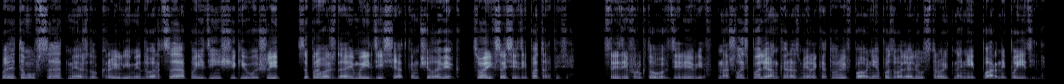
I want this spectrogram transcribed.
Поэтому в сад между крыльями дворца поединщики вышли, сопровождаемые десятком человек, своих соседей по трапезе. Среди фруктовых деревьев нашлась полянка, размеры которой вполне позволяли устроить на ней парный поединок.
